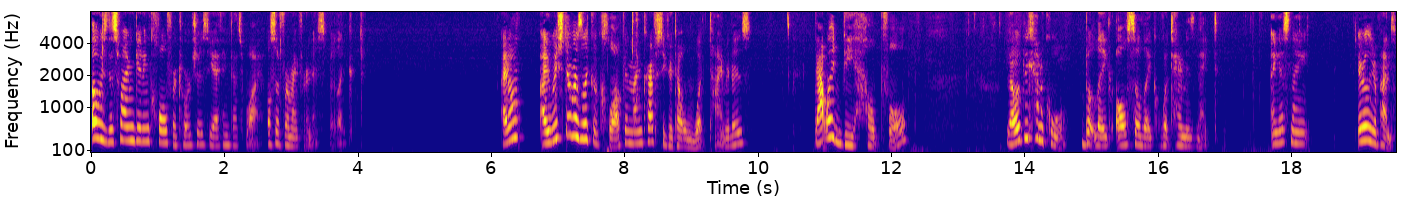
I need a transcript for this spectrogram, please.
oh, is this why I'm getting coal for torches? Yeah, I think that's why. Also for my furnace, but like, I don't. I wish there was like a clock in Minecraft so you could tell what time it is. That would be helpful. That would be kind of cool. But like, also like, what time is night? I guess night. It really depends.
